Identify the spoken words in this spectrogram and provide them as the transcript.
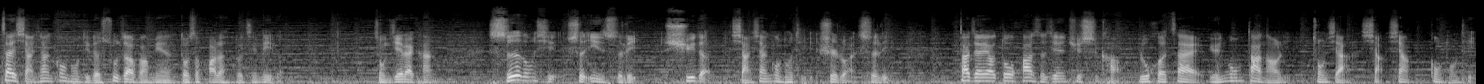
在想象共同体的塑造方面都是花了很多精力的。总结来看，实的东西是硬实力。虚的想象共同体是软实力，大家要多花时间去思考如何在员工大脑里种下想象共同体。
